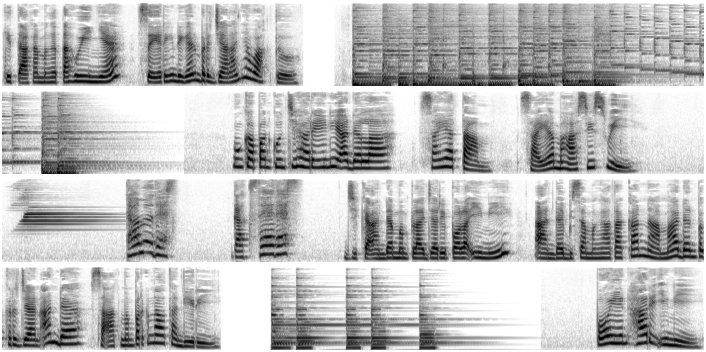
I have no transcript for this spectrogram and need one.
Kita akan mengetahuinya seiring dengan berjalannya waktu. Ungkapan kunci hari ini adalah saya tam, saya mahasiswi. Tam des, gakse des. Jika Anda mempelajari pola ini, Anda bisa mengatakan nama dan pekerjaan Anda saat memperkenalkan diri. Poin hari ini.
